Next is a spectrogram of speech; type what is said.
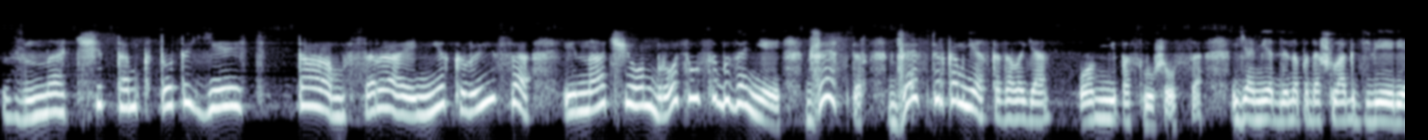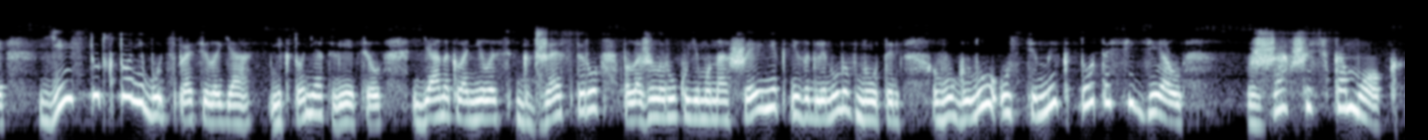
«Значит, там кто-то есть, там, в сарае, не крыса, иначе он бросился бы за ней. Джеспер, Джеспер ко мне!» — сказала я. Он не послушался. Я медленно подошла к двери. «Есть тут кто-нибудь?» — спросила я. Никто не ответил. Я наклонилась к Джесперу, положила руку ему на шейник и заглянула внутрь. В углу у стены кто-то сидел, сжавшись в комок.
